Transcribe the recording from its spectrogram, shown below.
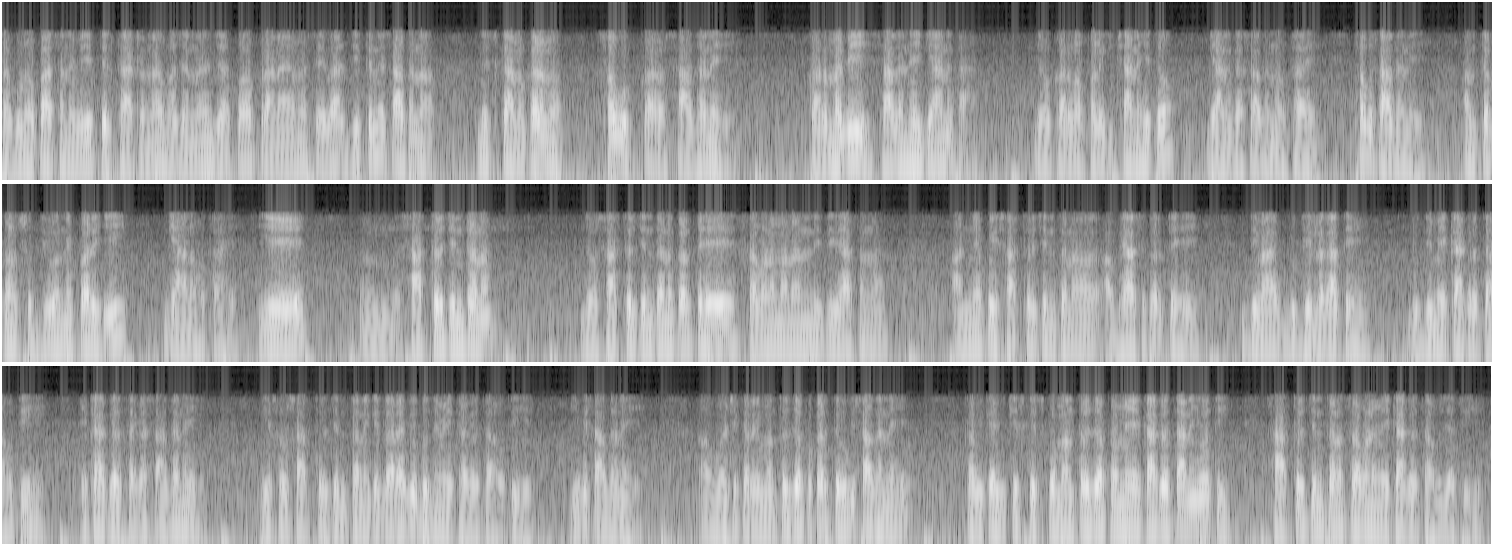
सगुण उपासन भी तीर्थाटन, भजन, जप, प्राणायाम, सेवा, जितने साधन, निष्काम कर्म, सब साधन है। कर्म भी साधन है ज्ञान का। जो कर्म फल इच्छा नहीं तो ज्ञान का साधन होता है। सब साधन है। अंतकरण शुद्धि होने पर ही ज्ञान होता है। ये शास्त्र चिंतन जो शास्त्र चिंतन करते हैं, श्रवण मनन निधि ध्यान अन्य कोई शास्त्र चिंतन अभ्यास करते हैं, दिमाग बुद्धि लगाते हैं, बुद्धि में एकाग्रता होती है, एकाग्रता का साधन है। ये सब शास्त्र चिंतन के द्वारा भी बुद्धि में एकाग्रता होती है, ये भी साधन है। और बैठ करके मंत्र जप करते वो भी साधन है। कभी कभी किस किस को मंत्र जप में एकाग्रता नहीं होती, शास्त्र चिंतन श्रवण में एकाग्रता हो जाती है।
